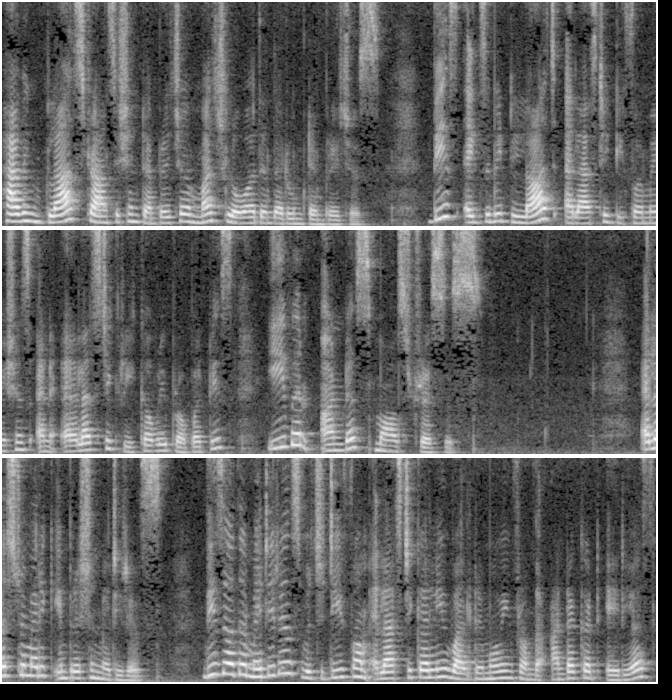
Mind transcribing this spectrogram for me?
having glass transition temperature much lower than the room temperatures. These exhibit large elastic deformations and elastic recovery properties even under small stresses. Elastomeric impression materials. These are the materials which deform elastically while removing from the undercut areas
